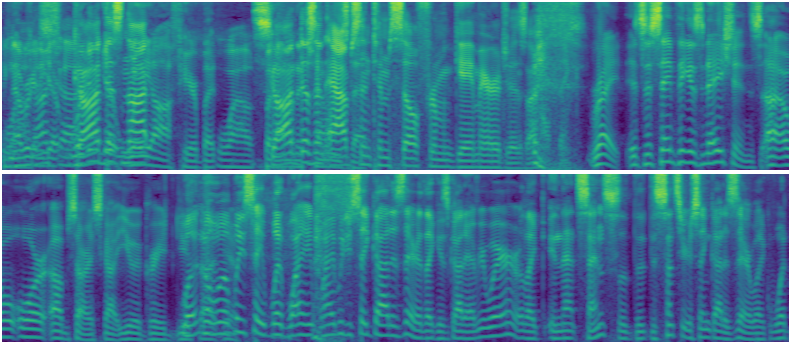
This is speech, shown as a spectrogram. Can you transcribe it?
now we're gonna Gosh, get, God. we're gonna God get does way not- off here, but Wow. But I'm God gonna doesn't challenge that. absent himself from gay marriages. I don't think. right. It's the same thing as nations. Uh, or, or I'm sorry, Scott, you agreed. You well, thought, no. Well, yeah. but you say, what, why? Why would you say God is there? Like, is God everywhere, or like in that sense? The, the sense that you're saying God is there, like what?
